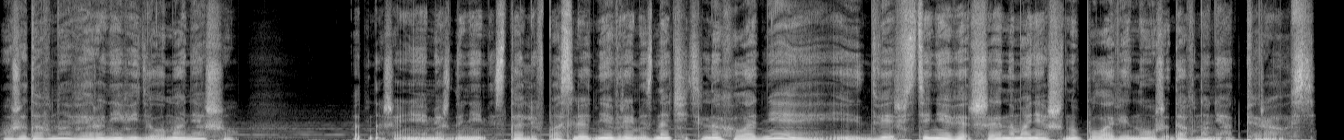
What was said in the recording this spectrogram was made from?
Уже давно Вера не видела Маняшу. Отношения между ними стали в последнее время значительно холоднее, и дверь в стене, ведшая на Маняшину половину, уже давно не отпиралась.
